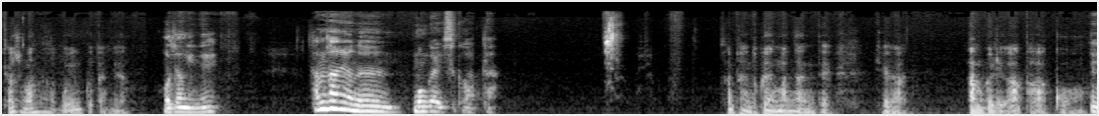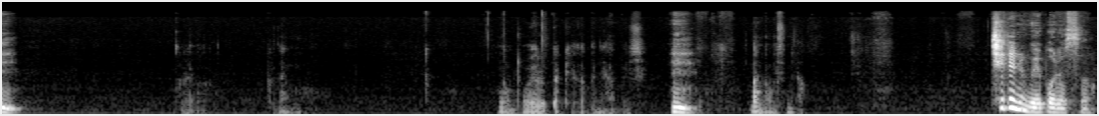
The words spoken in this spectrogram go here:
자주 만나고 이런 것도 아닙니다. 어장이네 3, 4년은 뭔가 있을 것 같다 3편도 그냥 만났는데 걔가 암 걸리고 아파갖고 응 그래 그냥 뭐 너무 좀 외롭다 걔가 그냥 한 번씩 응. 만나고 있습니다. 7일은 왜 버렸어?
